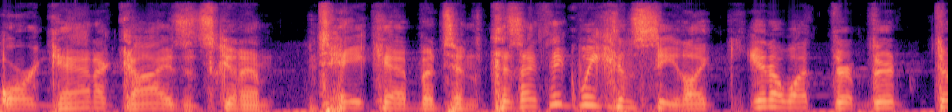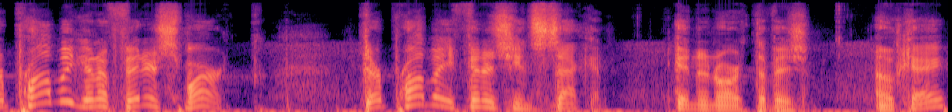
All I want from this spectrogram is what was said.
organic guys that's going to take Edmonton because I think we can see like you know what they're they're they're probably going to finish smart. They're probably finishing second in the North Division. Okay,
